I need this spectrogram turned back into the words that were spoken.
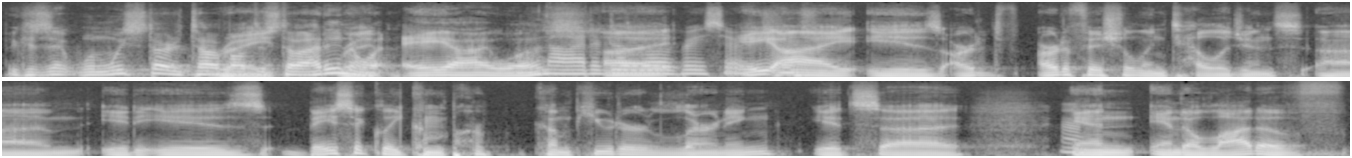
Because it, when we started talking about this stuff, I didn't know what AI was. No, I had to do a Uh, little research. AI is art- artificial intelligence. Um, it is basically com- computer learning. It's uh, and and a lot of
